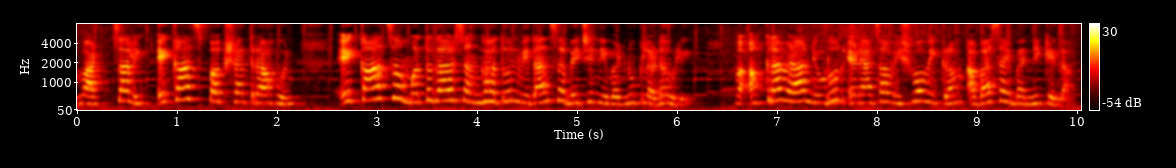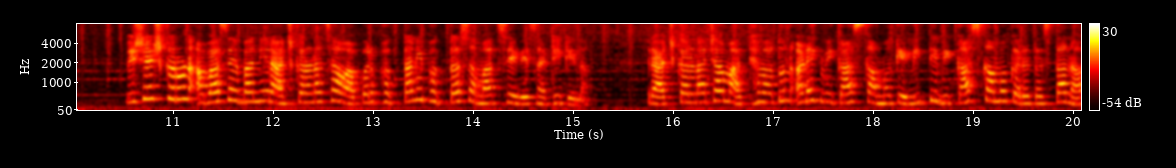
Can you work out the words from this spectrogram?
वाटचालीत एकाच पक्षात राहून एकाच मतदारसंघातून विधानसभेची निवडणूक लढवली. व अकरा वेळा निवडून येण्याचा विश्वविक्रम आबासाहेबांनी केला. विशेष करून आबासाहेबांनी राजकारणाचा वापर फक्त आणि फक्त समाजसेवेसाठी केला. राजकारणाच्या माध्यमातून अनेक विकास कामं केली ती विकास कामं करत असताना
